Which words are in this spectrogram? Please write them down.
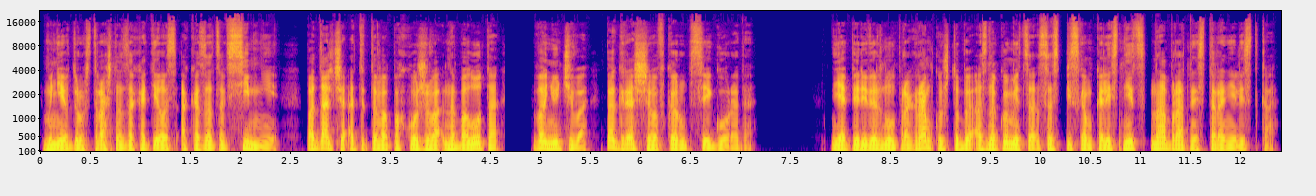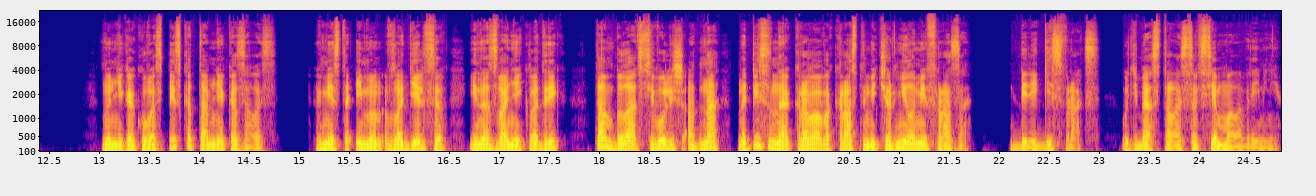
Мне вдруг страшно захотелось оказаться в Симнии, подальше от этого похожего на болото вонючего, погрязшего в коррупции города. Я перевернул программку, чтобы ознакомиться со списком колесниц на обратной стороне листка. Но никакого списка там не оказалось. Вместо имен владельцев и названий квадрик там была всего лишь одна, написанная кроваво-красными чернилами фраза «Берегись, Фракс, у тебя осталось совсем мало времени».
